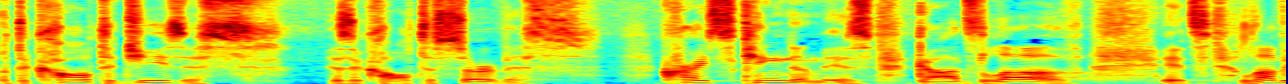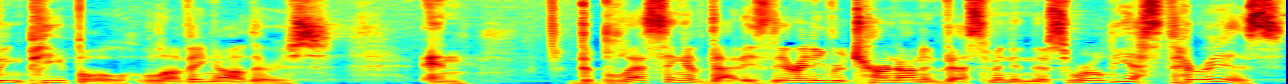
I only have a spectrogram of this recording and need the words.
But the call to Jesus is a call to service. Christ's kingdom is God's love. It's loving people, loving others. And the blessing of that, is there any return on investment in this world? Yes, there is.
